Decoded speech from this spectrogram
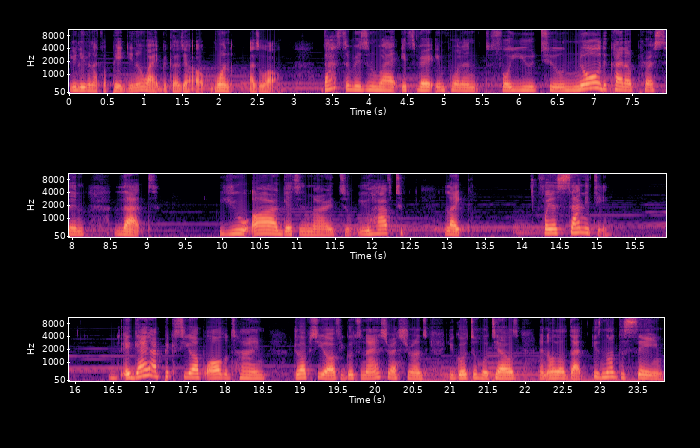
you living like a pig. You know why? Because you're one as well. That's the reason why it's very important for you to know the kind of person that you are getting married to. You have to, like, for your sanity. A guy that picks you up all the time, drops you off, you go to nice restaurants, you go to hotels, and all of that is not the same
